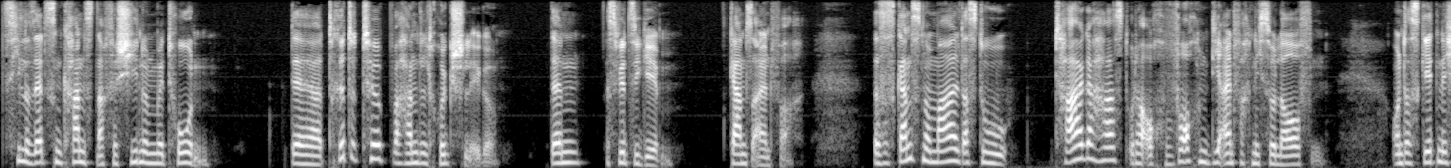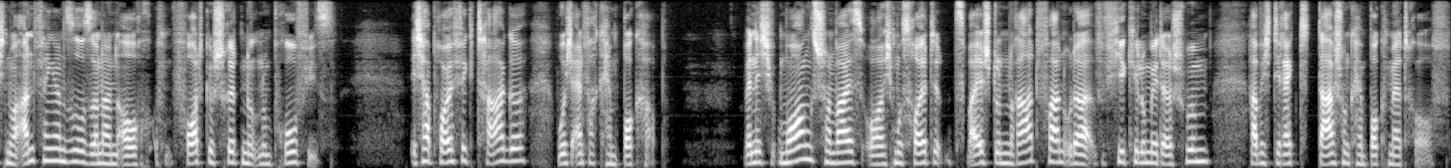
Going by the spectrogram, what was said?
Ziele setzen kannst nach verschiedenen Methoden. Der dritte Tipp behandelt Rückschläge. Denn es wird sie geben. Ganz einfach. Es ist ganz normal, dass du Tage hast oder auch Wochen, die einfach nicht so laufen. Und das geht nicht nur Anfängern so, sondern auch Fortgeschrittenen und Profis. Ich habe häufig Tage, wo ich einfach keinen Bock habe. Wenn ich morgens schon weiß, oh, ich muss heute zwei Stunden Rad fahren oder vier Kilometer schwimmen, habe ich direkt da schon keinen Bock mehr drauf.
